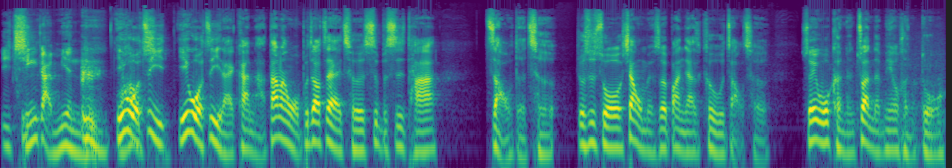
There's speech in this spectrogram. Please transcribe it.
以情感面，以我自己以我自己来看啊，当然我不知道这台车是不是他找的车，就是说像我们有时候帮人家客户找车，所以我可能赚的没有很多，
